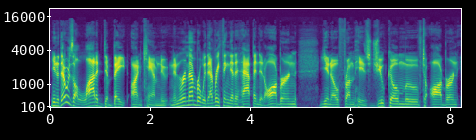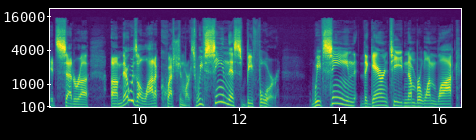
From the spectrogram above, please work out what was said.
You know, there was a lot of debate on Cam Newton. And remember, with everything that had happened at Auburn, you know, from his Juco move to Auburn, et cetera, um, there was a lot of question marks. We've seen this before. We've seen the guaranteed number one lock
